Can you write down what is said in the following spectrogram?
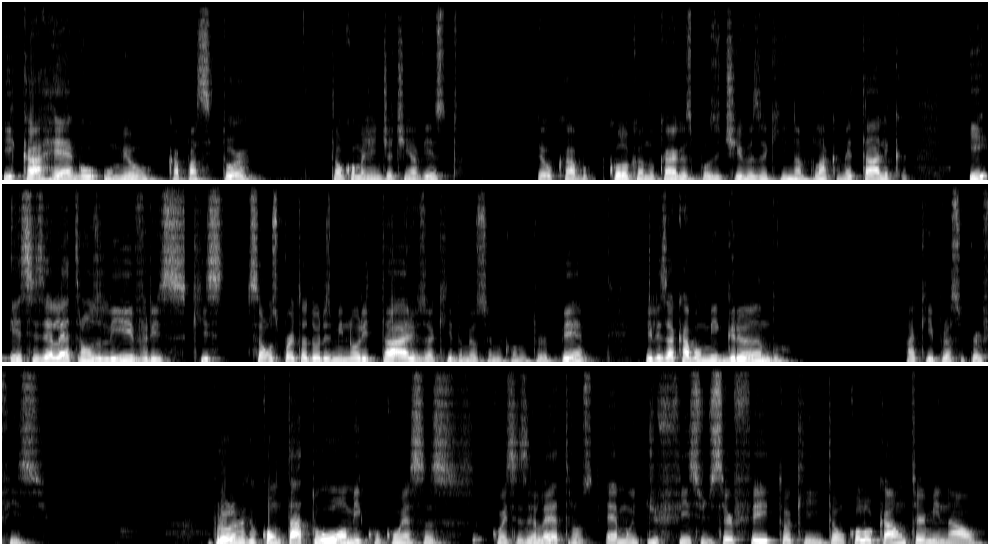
e carrego o meu capacitor, então como a gente já tinha visto, eu acabo colocando cargas positivas aqui na placa metálica e esses elétrons livres, que são os portadores minoritários aqui do meu semicondutor P, eles acabam migrando aqui para a superfície. O problema é que o contato ômico com, essas, com esses elétrons é muito difícil de ser feito aqui. Então, colocar um terminal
